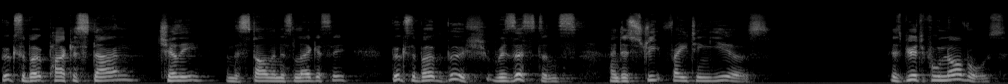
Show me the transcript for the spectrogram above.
Books about Pakistan, Chile, and the Stalinist legacy. Books about Bush, resistance, and his street fighting years. His beautiful novels,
